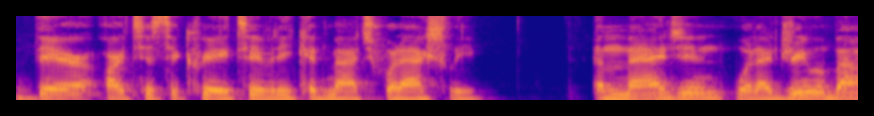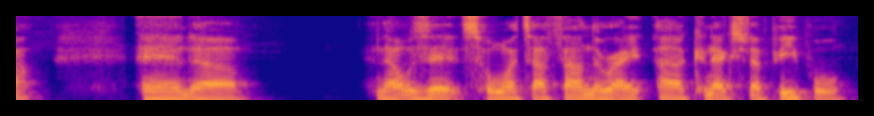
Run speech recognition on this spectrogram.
their artistic creativity could match what I actually imagine, what I dream about. And, uh, and that was it. So once I found the right uh, connection of people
